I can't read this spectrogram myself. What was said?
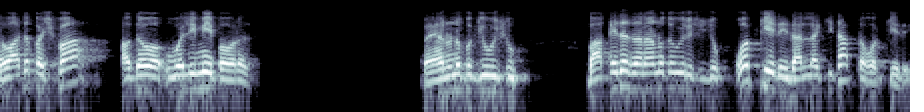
د واده په شپه او د ولیمې په ورځ بیانونه پکې وشو باقی د زنانو ته ویل شي چې وخت کې دی د الله کتاب ته وخت کې دی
